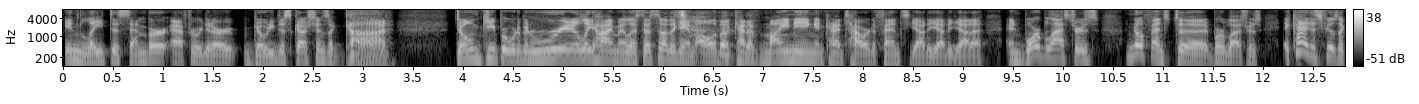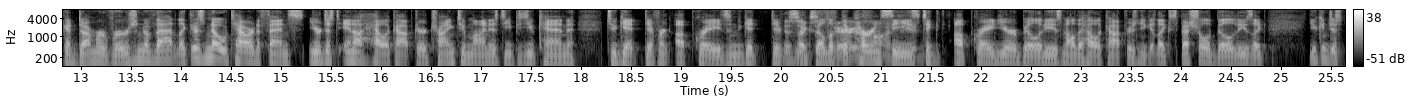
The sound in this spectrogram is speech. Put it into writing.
in late December after we did our Goaty discussions. Like God, Dome Keeper would have been really high on my list. That's another game all about kind of mining and kind of tower defense, yada yada yada. And Bore Blasters, no offense to Bore Blasters, it kind of just feels like a dumber version of that. Like there's no tower defense. You're just in a helicopter trying to mine as deep as you can to get different upgrades and get di- like build up the very fun, currencies to upgrade your abilities and all the helicopters. And you get like special abilities like you can just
